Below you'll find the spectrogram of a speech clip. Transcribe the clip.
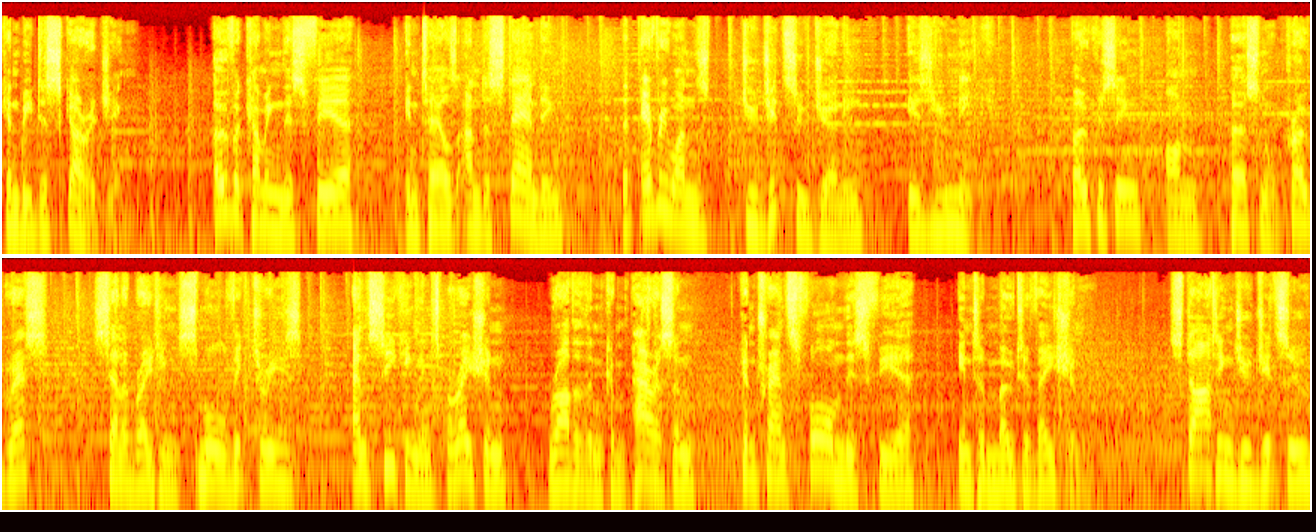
can be discouraging. Overcoming this fear entails understanding that everyone's jiu-jitsu journey is unique. Focusing on personal progress, celebrating small victories, and seeking inspiration rather than comparison can transform this fear into motivation. Starting jiu-jitsu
